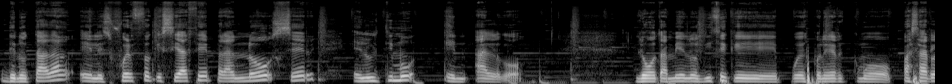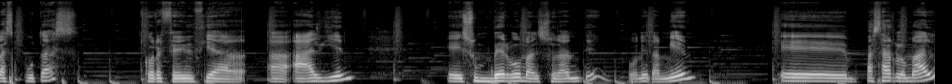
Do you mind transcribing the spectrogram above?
Denotada el esfuerzo que se hace para no ser el último en algo. Luego también nos dice que puedes poner como pasar las putas con referencia a, alguien. Es un verbo malsonante, pone también. Eh, pasarlo mal,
